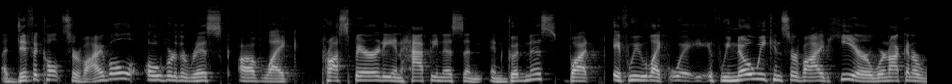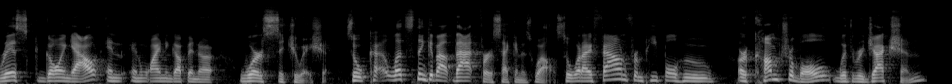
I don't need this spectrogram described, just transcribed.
a difficult survival over the risk of like prosperity and happiness and, and goodness. But if we like if we know we can survive here we're not going to risk going out and, and winding up in a worse situation. So let's think about that for a second as well. So what i found from people who are comfortable with rejection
